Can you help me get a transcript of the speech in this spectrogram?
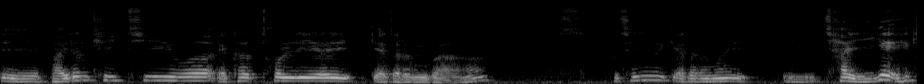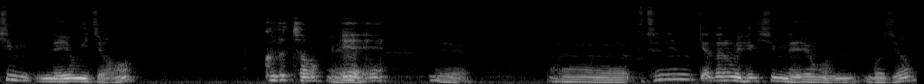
이 바이런 케이티와 에카톨리의 깨달음과 부처님의 깨달음의 이 차이 이게 핵심 내용이죠. 그렇죠. 예. 예, 예. 예. 어, 부처님 깨달음의 핵심 내용은 뭐죠?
